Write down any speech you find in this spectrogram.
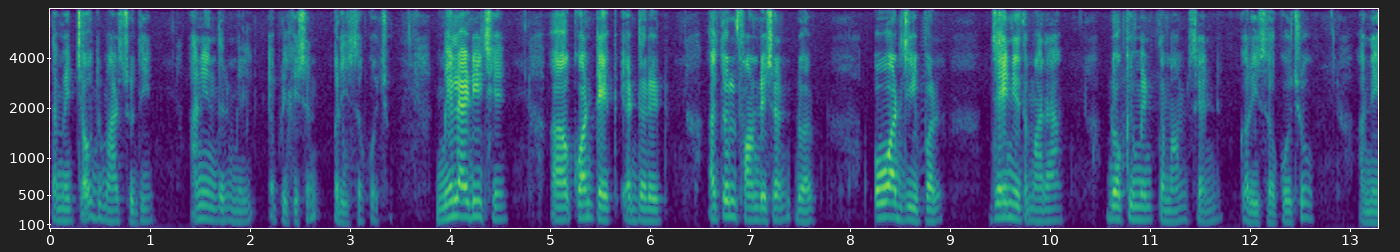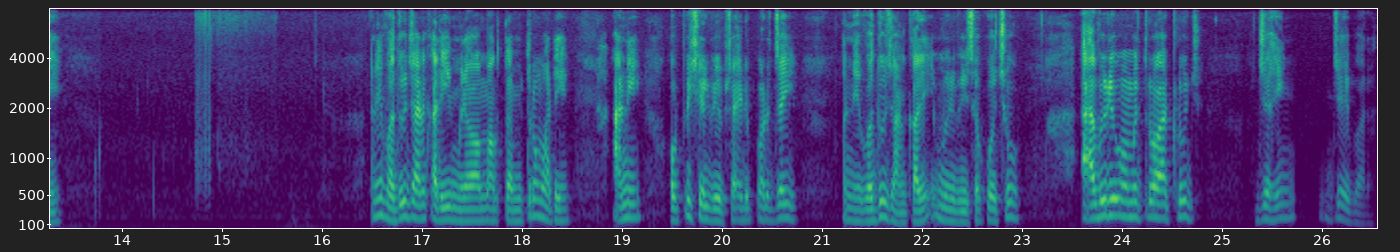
તમે ચૌદ માર્ચ સુધી આની અંદર મેલ એપ્લિકેશન કરી શકો છો. મેલ આઈડી છે contact at the rate Atul foundation dot ORG પર જઈને તમારા ડોક્યુમેન્ટ તમામ સેન્ડ કરી શકો છો. અને અને વધુ જાણકારી મેળવવા માગતા મિત્રો માટે આની ઓફિશિયલ વેબસાઇટ પર જઈ અને વધુ જાણકારી મેળવી શકો છો. આ વિડીયોમાં મિત્રો આટલું જ. જય હિન્દ, જય ભારત.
